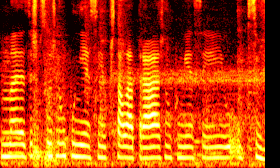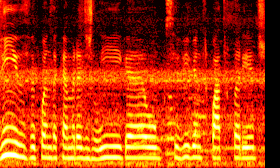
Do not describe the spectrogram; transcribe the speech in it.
Mas as pessoas não conhecem o que está lá atrás, não conhecem o, que se vive quando a câmara desliga ou o que se vive entre quatro paredes,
